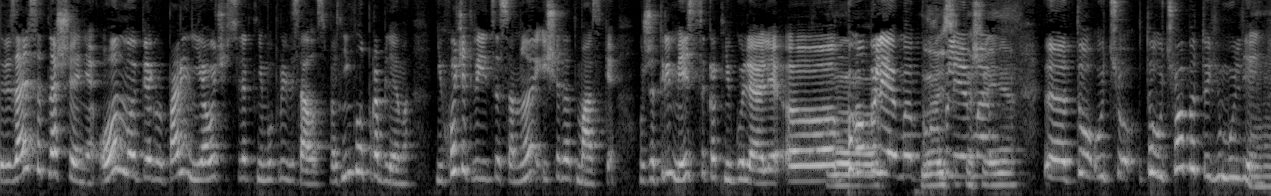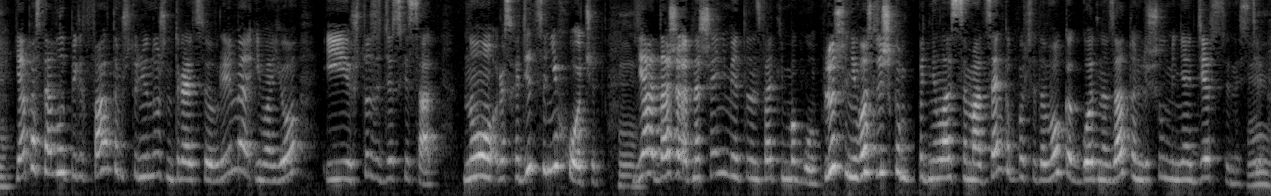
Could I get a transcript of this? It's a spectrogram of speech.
Завязались отношения. Он мой первый парень, я очень сильно к нему привязалась. Возникла проблема. Не хочет видеться со мной, ищет отмазки. Уже три месяца как не гуляли. Э, проблема, Ну, проблема. Э, то, учё- то учеба, то ему лень. Мгм. Я поставила перед фактом, что не нужно тратить свое время и мое, и что за детский сад. Но расходиться не хочет. Мгм. Я даже отношениями это назвать не могу. Плюс у него слишком поднялась самооценка после того, как год назад он лишил меня девственности. М.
